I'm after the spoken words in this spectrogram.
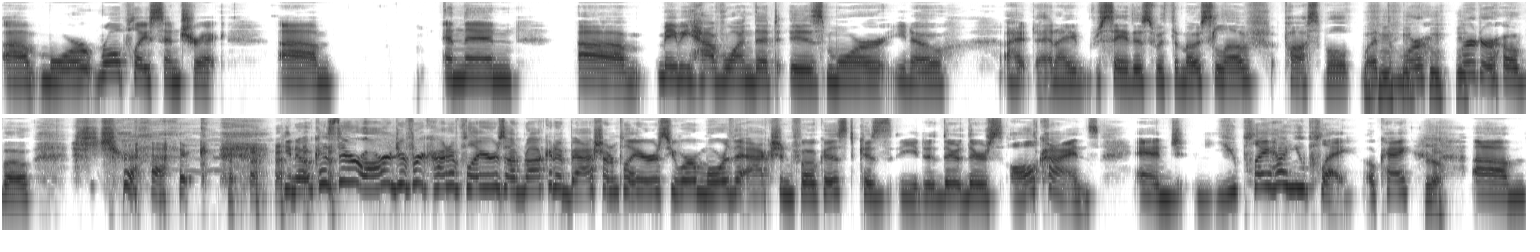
uh, more role play centric, um, and then um, maybe have one that is more, you know. I, and I say this with the most love possible, but the more murder hobo track, you know, because there are different kind of players. I'm not going to bash on players who are more the action focused because you know, there, there's all kinds, and you play how you play. Okay. Yeah. Um,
